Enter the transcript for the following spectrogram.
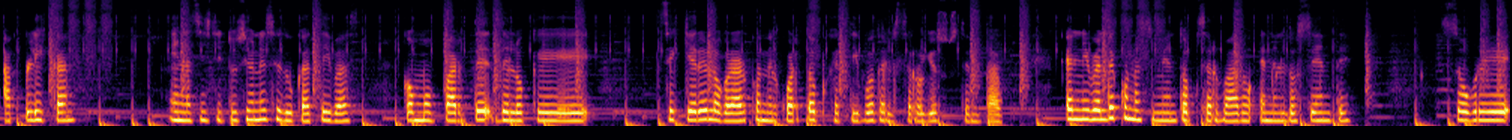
aplican en las instituciones educativas como parte de lo que se quiere lograr con el cuarto objetivo del desarrollo sustentable. El nivel de conocimiento observado en el docente sobre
